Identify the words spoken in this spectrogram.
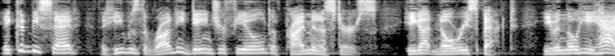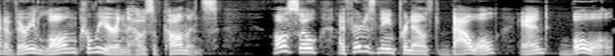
It could be said that he was the Rodney Dangerfield of prime ministers. He got no respect, even though he had a very long career in the House of Commons. Also, I've heard his name pronounced Bowell and Bowell,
